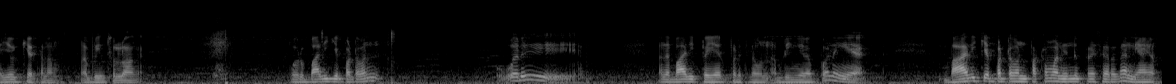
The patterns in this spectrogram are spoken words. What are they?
அயோக்கியத்தனம் அப்படின்னு சொல்லுவாங்க. ஒரு பாதிக்கப்பட்டவன் ஒரு அந்த பாதிப்பை ஏற்படுத்தினவன் அப்படிங்கிறப்போ நீங்கள் பாதிக்கப்பட்டவன் பக்கமாக நின்று பேசுகிறது தான் நியாயம்.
